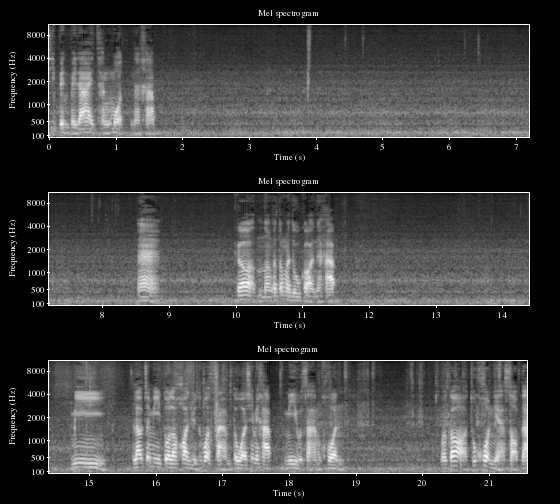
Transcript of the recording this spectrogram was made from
ที่เป็นไปได้ทั้งหมดนะครับ อ่า ก็น้องก็ต้องมาดูก่อนนะครับ มีเราจะมีตัวละครอยู่ทั้งหมด 3 ตัวใช่ไหมครับ มีอยู่ 3 คน แล้วก็ทุกคนเนี่ยสอบได้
